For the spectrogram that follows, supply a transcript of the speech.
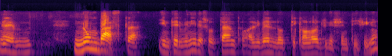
Eh, non basta intervenire soltanto a livello tecnologico e scientifico,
